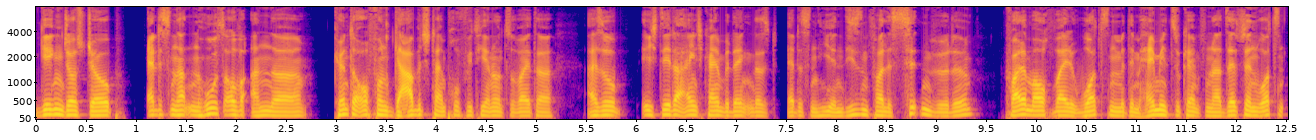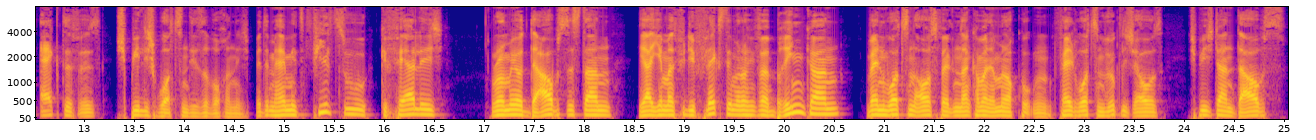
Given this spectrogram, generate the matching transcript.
gegen Josh Job. Addison hat ein hohes Over-Under. Könnte auch von Garbage Time profitieren und so weiter. Also, ich sehe da eigentlich keine Bedenken, dass Addison hier in diesem Falle sitten würde. Vor allem auch, weil Watson mit dem Hammy zu kämpfen hat. Selbst wenn Watson active ist, spiele ich Watson diese Woche nicht. Mit dem Hammy viel zu gefährlich. Romeo Daubs ist dann ja jemand für die Flex, den man auf jeden Fall bringen kann, wenn Watson ausfällt. Und dann kann man immer noch gucken, fällt Watson wirklich aus? Spiele ich dann Daubs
